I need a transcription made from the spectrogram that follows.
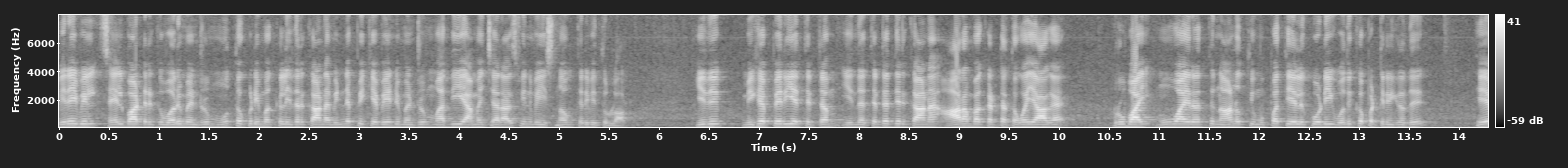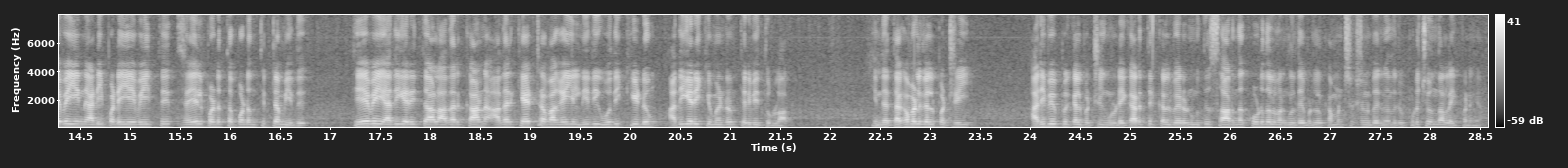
விரைவில் செயல்பாட்டிற்கு வரும் என்றும் மூத்த குடிமக்கள் இதற்கான விண்ணப்பிக்க வேண்டும் என்றும் மத்திய அமைச்சர் அஸ்வின் வைஷ்ணவ் தெரிவித்துள்ளார். இது மிகப்பெரிய திட்டம். இந்த திட்டத்திற்கான ஆரம்ப கட்ட தொகையாக ரூபாய் மூவாயிரத்து நானூற்றி முப்பத்தி ஏழு கோடி ஒதுக்கப்பட்டிருக்கிறது. தேவையின் அடிப்படையை வைத்து செயல்படுத்தப்படும் திட்டம் இது. தேவை அதிகரித்தால் அதற்கான அதற்கேற்ற வகையில் நிதி ஒதுக்கீடும் அதிகரிக்கும் என்றும் தெரிவித்துள்ளார். இந்த தகவல்கள் பற்றி அறிவிப்புகள் பற்றி உங்களுடைய கருத்துக்கள் வேறு இது சார்ந்த கூடுதல் வர்களுடைய கமெண்ட் செக்ஷனில் பிடிச்சிருந்தால் லைக் பண்ணுங்கள்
